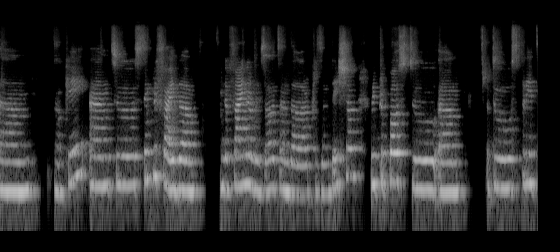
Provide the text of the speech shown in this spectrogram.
Um, okay, and to simplify the the final results and the presentation, we propose to um, to split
